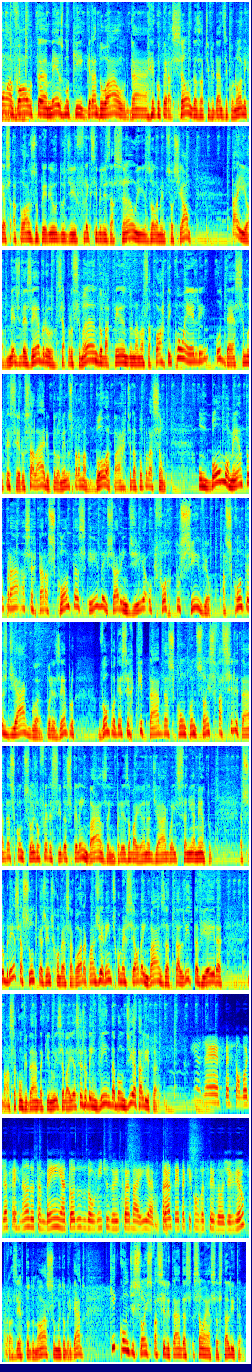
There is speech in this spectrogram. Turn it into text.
Com a volta, mesmo que gradual, da recuperação das atividades econômicas após o período de flexibilização e isolamento social, tá aí, ó, mês de dezembro se aproximando, batendo na nossa porta e com ele o 13 terceiro salário, pelo menos para uma boa parte da população. Um bom momento para acertar as contas e deixar em dia o que for possível. As contas de água, por exemplo, vão poder ser quitadas com condições facilitadas, condições oferecidas pela Embasa, empresa baiana de água e saneamento. É sobre esse assunto que a gente conversa agora com a gerente comercial da Embasa, Talita Vieira, nossa convidada aqui no Issa Bahia. Seja bem-vinda. Bom dia, Talita. Bom dia, Jefferson. Bom dia, Fernando também e a todos os ouvintes do Isso é Bahia. Prazer estar aqui com vocês hoje, viu? Prazer todo nosso. Muito obrigado. Que condições facilitadas são essas, Talita?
